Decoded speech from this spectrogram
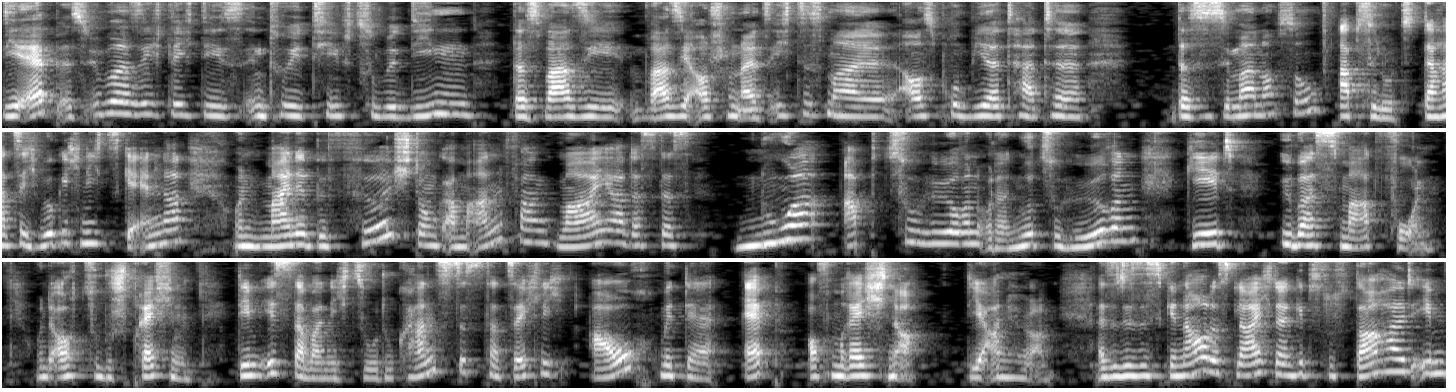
die App ist übersichtlich, die ist intuitiv zu bedienen. Das war sie, war sie auch schon, als ich das mal ausprobiert hatte. Das ist immer noch so? Absolut. Da hat sich wirklich nichts geändert. Und meine Befürchtung am Anfang war ja, dass das nur abzuhören oder nur zu hören geht über Smartphone und auch zu besprechen. Dem ist aber nicht so. Du kannst es tatsächlich auch mit der App auf dem Rechner dir anhören. Also das ist genau das Gleiche. Dann gibst du es da halt eben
